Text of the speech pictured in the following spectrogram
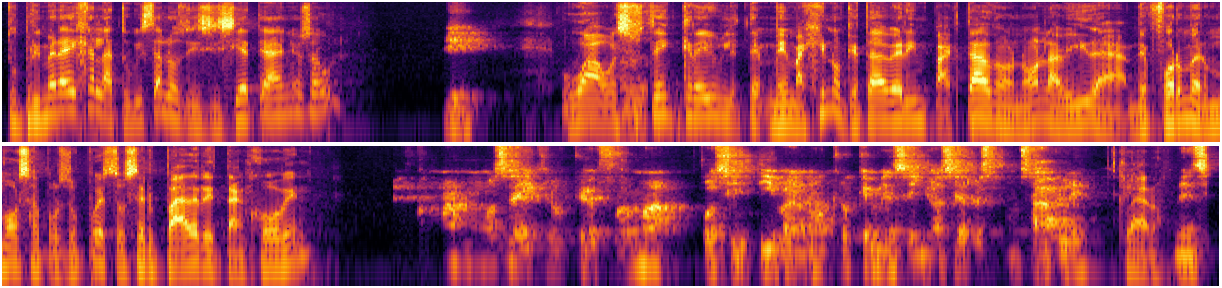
¿tu primera hija la tuviste a los 17 años, Saúl? Sí. Wow, eso está increíble. me imagino que te va a haber impactado, ¿no? La vida de forma hermosa, por supuesto, ser padre tan joven. De forma hermosa y creo que de forma positiva, ¿no? Creo que me enseñó a ser responsable. Claro. Me enseñó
